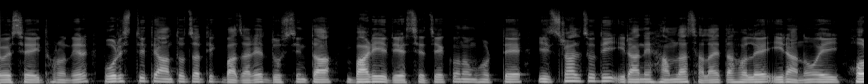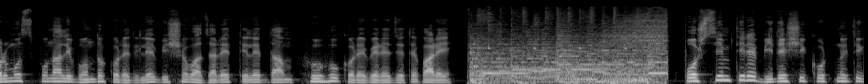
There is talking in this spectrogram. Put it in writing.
রয়েছে। এই ধরনের পরিস্থিতি আন্তর্জাতিক বাজারে দুশ্চিন্তা বাড়িয়ে দিয়েছে। যে কোনো মুহূর্তে ইসরায়েল যদি ইরানে হামলা চালায়, তাহলে ইরানও এই হরমুজ প্রণালী বন্ধ করে দিলে বিশ্ববাজারে তেলের দাম হু হু করে বেড়ে যেতে পারে। পশ্চিম তীরে বিদেশি কূটনৈতিক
